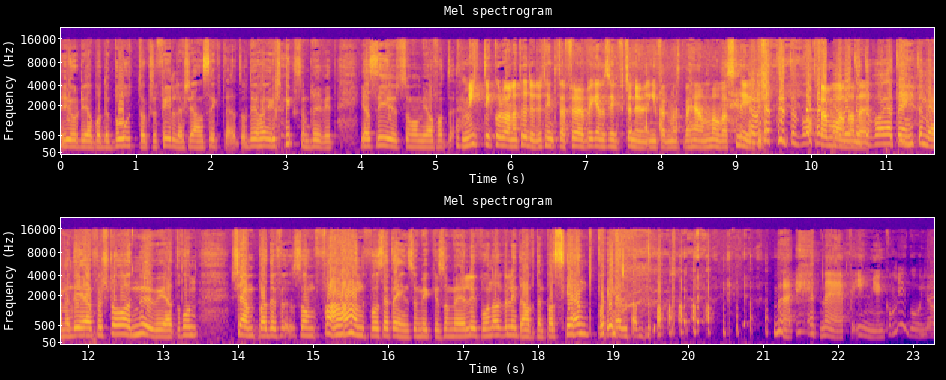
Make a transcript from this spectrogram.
Då gjorde jag både botox och fillers i ansiktet. Och det har ju liksom blivit. Jag ser ut som om jag har fått. Mitt i coronatider, du tänkte här förebyggande syfte nu inför att man ska vara hemma och vara snygg. Jag vet inte vad, jag vet inte vad jag tänkte med. Men det jag förstår nu är att hon kämpade för, som fan för att sätta in så mycket som möjligt. För hon hade väl inte haft en patient på hela dagen. Nej, nej, för ingen kommer ju gå och göra.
